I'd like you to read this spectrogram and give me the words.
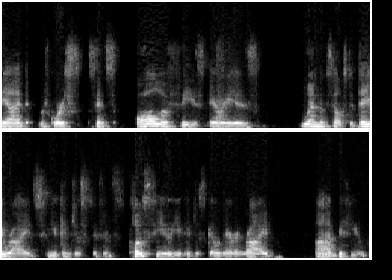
And of course, since all of these areas lend themselves to day rides, you can just, if it's close to you, you could just go there and ride. Um, if you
